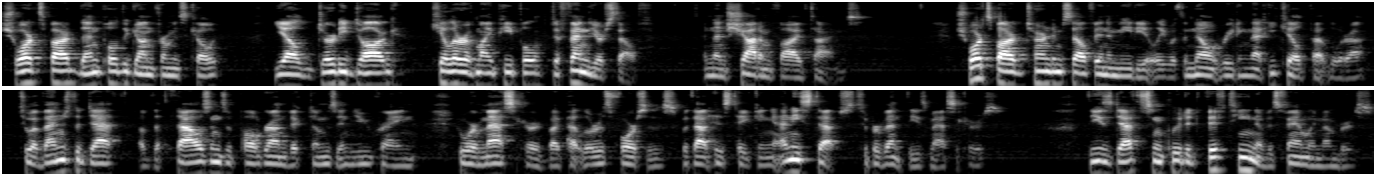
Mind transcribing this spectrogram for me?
Schwarzbard then pulled a gun from his coat, yelled, Dirty dog, killer of my people, defend yourself, and then shot him five times. Schwarzbard turned himself in immediately with a note reading that he killed Petlura to avenge the death of the thousands of pogrom victims in Ukraine who were massacred by Petlura's forces without his taking any steps to prevent these massacres. These deaths included 15 of his family members.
